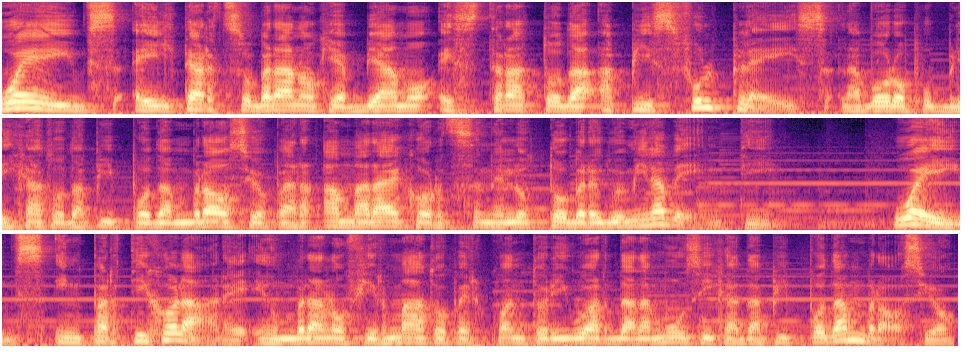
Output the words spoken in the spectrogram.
Waves è il terzo brano che abbiamo estratto da A Peaceful Place, lavoro pubblicato da Pippo D'Ambrosio per Amma Records nell'ottobre 2020. Waves, in particolare, è un brano firmato per quanto riguarda la musica da Pippo D'Ambrosio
